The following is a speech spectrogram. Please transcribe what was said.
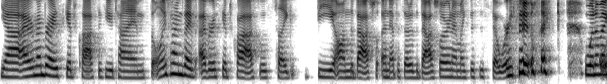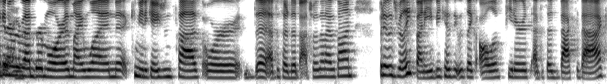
Yeah, I remember I skipped class a few times. The only times I've ever skipped class was to like be on the Bachelor, an episode of The Bachelor, and I'm like, this is so worth it. like, when am I oh, going to remember more? My one communications class or the episode of The Bachelor that I was on? But it was really funny because it was like all of Peter's episodes back to back.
